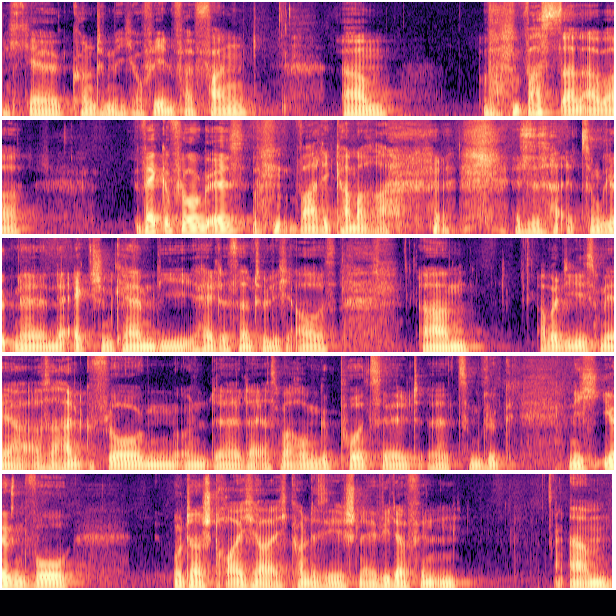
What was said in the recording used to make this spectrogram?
Ich äh, konnte mich auf jeden Fall fangen. Ähm, was dann aber weggeflogen ist, war die Kamera. es ist halt zum Glück eine, eine Action-Cam, die hält es natürlich aus. Ähm, aber die ist mir ja aus der Hand geflogen und äh, da erstmal rumgepurzelt. Äh, zum Glück nicht irgendwo unter Sträucher. Ich konnte sie schnell wiederfinden. Ähm,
